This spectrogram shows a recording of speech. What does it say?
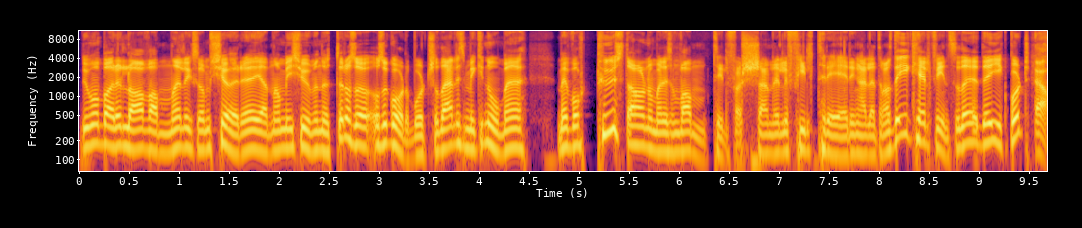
Du må bare la vannet liksom kjøre gjennom i 20 minutter, og så, og så går det bort. Så det er liksom ikke noe med, med vårt hus. Det har noe med liksom vanntilførselen eller filtrering eller noe. Det gikk helt fint, så det, det gikk bort. Ja.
